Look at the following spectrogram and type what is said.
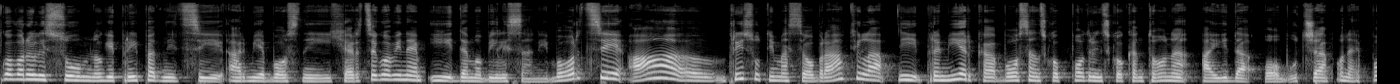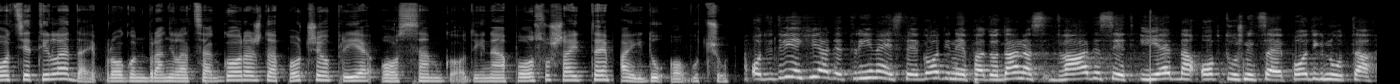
Govorili su mnogi pripadnici armije Bosne i Hercegovine i demobilisani borci, a e, prisutnima se obratila i premijerka Bosansko-Podrinskog kantona Aida Obuća. Ona je podsjetila da je progon branilaca Goražda počeo prije osam godina. Poslušajte Slušajte Aidu obuću. Od 2013. godine pa do danas 21 optužnica je podignuta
